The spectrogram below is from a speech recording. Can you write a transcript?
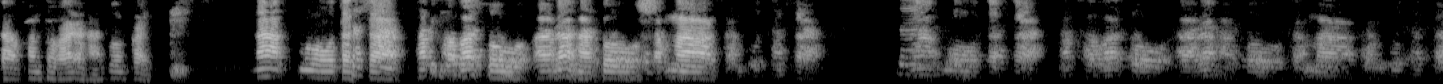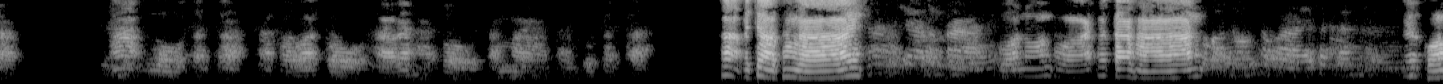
กราบกล่าวคำถวายอาหารร่วมกันนะโมตัสสะภะคะวะโตอะระหะโตสัมมาสัมพุทธัสสะนะโมตัสสะภะคะวะโตอะระหะโตสัมมาสัมพุทธัสสะนะโมตัสสะภะคะวะโตอะระหะโตสัมมาสัมพุทธัสสะข้าพเจ้าทั้งหลาย ขอน้อมถวายพระตาหาร และของ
